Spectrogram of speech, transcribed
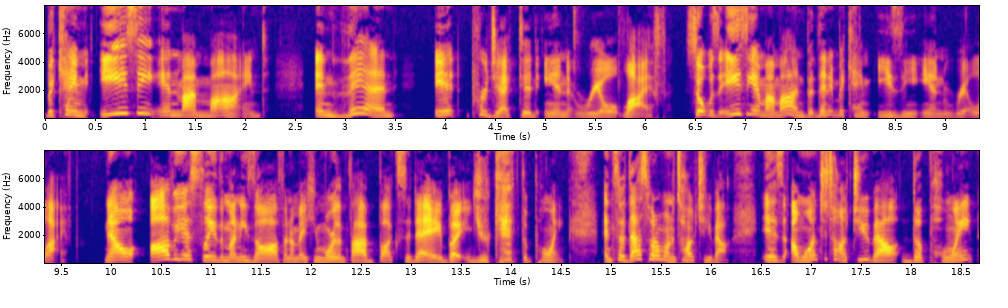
became easy in my mind, and then it projected in real life. So, it was easy in my mind, but then it became easy in real life. Now, obviously, the money's off and I'm making more than five bucks a day, but you get the point. And so that's what I want to talk to you about is I want to talk to you about the point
